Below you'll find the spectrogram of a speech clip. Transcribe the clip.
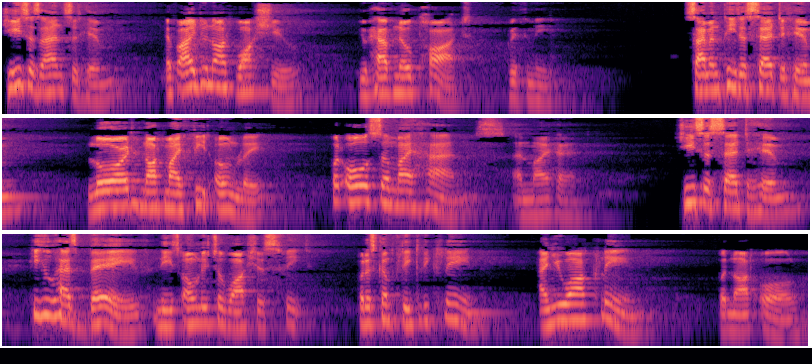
Jesus answered him, If I do not wash you, you have no part with me. Simon Peter said to him, Lord, not my feet only, but also my hands and my head. Jesus said to him, He who has bathed needs only to wash his feet, but is completely clean, and you are clean, but not all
